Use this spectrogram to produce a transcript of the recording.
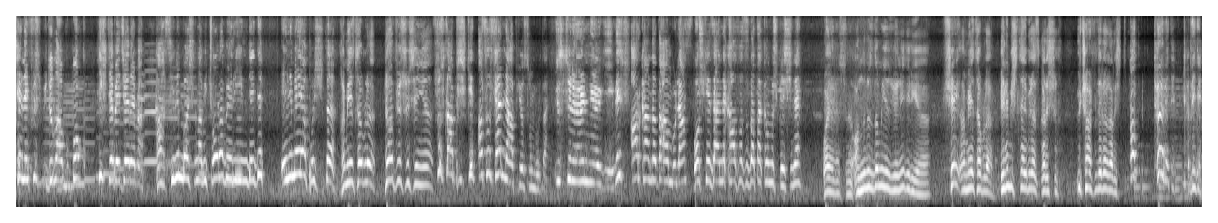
Teneffüs müydü lan bu bok? Hiç de beceremem. Tahsin'in başına bir çorap öreyim dedim. Elime yapıştı. Hamiyet abla ne yapıyorsun sen ya? Sus lan pişkin. Asıl sen ne yapıyorsun burada? Üstüne önlüğü giymiş. Arkanda da ambulans. Boş gezenle kalfası da takılmış peşine. Vay anasını alnınızda mı yazıyor nedir ya? Şey Hamiyet abla benim işler biraz karışık. Üç harflere karıştım. Al tövbe de tövbe de.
